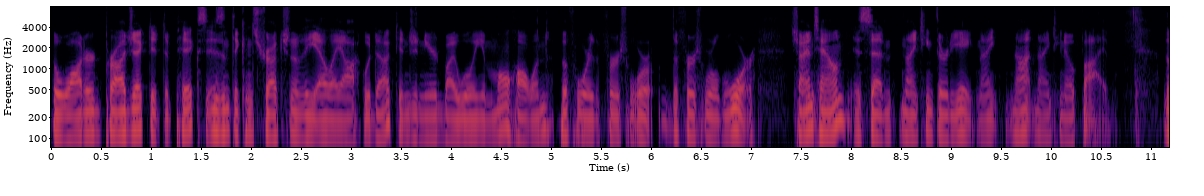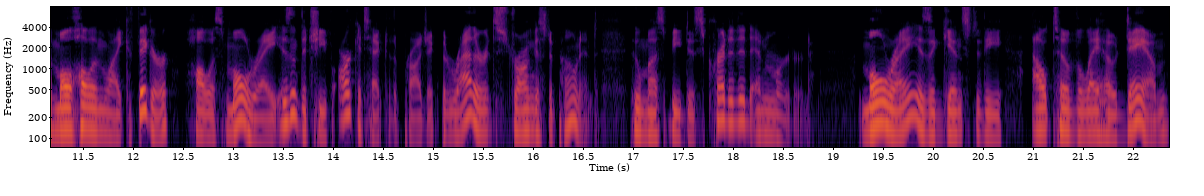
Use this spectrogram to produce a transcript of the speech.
The watered project it depicts isn't the construction of the LA aqueduct engineered by William Mulholland before the First, War- the First World War. Chinatown is set in 1938, ni- not 1905. The Mulholland like figure, Hollis Mulwray, isn't the chief architect of the project, but rather its strongest opponent, who must be discredited and murdered. Mulwray is against the Alto Vallejo Dam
